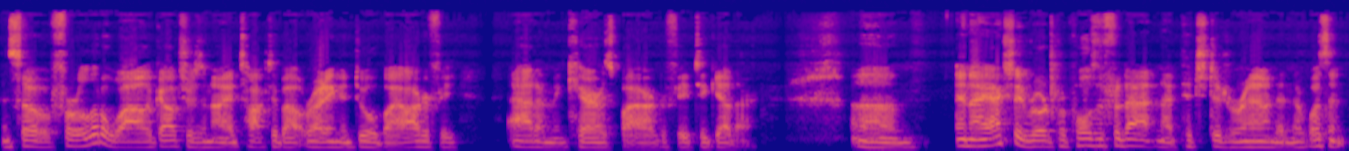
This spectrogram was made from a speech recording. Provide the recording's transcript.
And so, for a little while, Gouchers and I had talked about writing a dual biography, Adam and Kara's biography together. Um, and I actually wrote a proposal for that, and I pitched it around, and there wasn't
